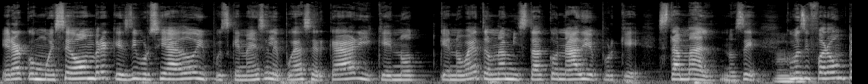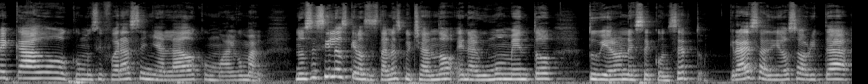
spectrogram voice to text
era como ese hombre que es divorciado y pues que nadie se le puede acercar y que no, que no vaya a tener una amistad con nadie porque está mal, no sé, como si fuera un pecado o como si fuera señalado como algo mal. No sé si los que nos están escuchando en algún momento tuvieron ese concepto. Gracias a Dios ahorita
